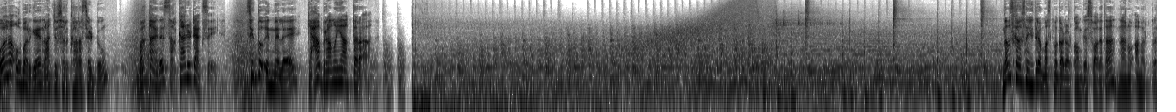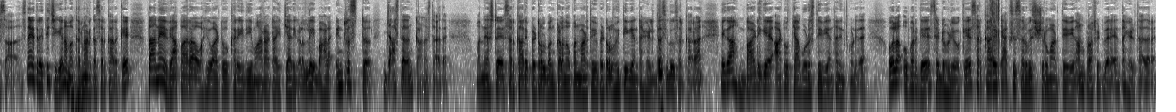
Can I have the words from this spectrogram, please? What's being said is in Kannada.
ಓಲಾ ಊಬರ್ಗೆ ರಾಜ್ಯ ಸರ್ಕಾರ ಸೆಡ್ಡು. ಬರ್ತಾ ಇದೆ ಸರ್ಕಾರಿ ಟ್ಯಾಕ್ಸಿ. ಸಿದ್ದು ಇನ್ಮೇಲೆ ಕ್ಯಾಬ್ ರಾಮಯ್ಯ ಆಗ್ತಾರ? ನಮಸ್ಕಾರ ಸ್ನೇಹಿತರೆ ಮಸ್ತ್ ಮಗ ಡಾಟ್ ಕಾಮ್ಗೆ ಸ್ವಾಗತ. ನಾನು ಅಮರ್ ಪ್ರಸಾದ್. ಸ್ನೇಹಿತರೆ, ಇತ್ತೀಚೆಗೆ ನಮ್ಮ ಕರ್ನಾಟಕ ಸರ್ಕಾರಕ್ಕೆ ತಾನೇ ವ್ಯಾಪಾರ, ವಹಿವಾಟು, ಖರೀದಿ, ಮಾರಾಟ ಇತ್ಯಾದಿಗಳಲ್ಲಿ ಬಹಳ ಇಂಟ್ರೆಸ್ಟ್ ಜಾಸ್ತಿ ಆದಂಗೆ ಕಾಣಿಸ್ತಾ ಇದೆ. ಮೊನ್ನೆ ಅಷ್ಟೇ ಸರ್ಕಾರಿ ಪೆಟ್ರೋಲ್ ಬಂಕ್ಗಳನ್ನು ಓಪನ್ ಮಾಡ್ತೀವಿ, ಪೆಟ್ರೋಲ್ ಹೊಯ್ತೀವಿ ಅಂತ ಹೇಳಿದ್ದ ಸಿದು ಸರ್ಕಾರ. ಈಗ ಬಾಡಿಗೆ ಆಟೋ ಕ್ಯಾಬ್ ಓಡಿಸ್ತೀವಿ ಅಂತ ನಿಂತ್ಕೊಂಡಿದೆ. ಓಲಾ, ಉಬರ್ಗೆ ಸೆಡ್ ಹೊಡೆಯೋಕೆ ಸರ್ಕಾರಿ ಟ್ಯಾಕ್ಸಿ ಸರ್ವಿಸ್ ಶುರು ಮಾಡ್ತೀವಿ ನಾನ್ ಪ್ರಾಫಿಟ್ ಬೇರೆ ಅಂತ ಹೇಳ್ತಾ ಇದ್ದಾರೆ.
